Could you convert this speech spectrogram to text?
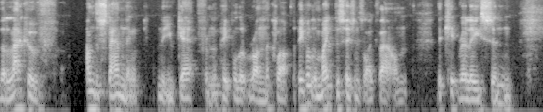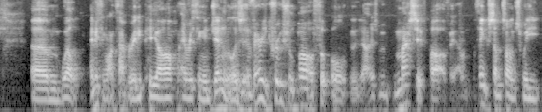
the lack of understanding that you get from the people that run the club, the people that make decisions like that on the kit release and um, well, anything like that, really. PR, everything in general, is a very crucial part of football. You know, It's a massive part of it. I think sometimes we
